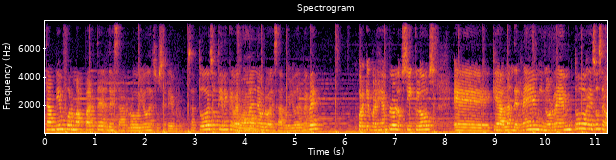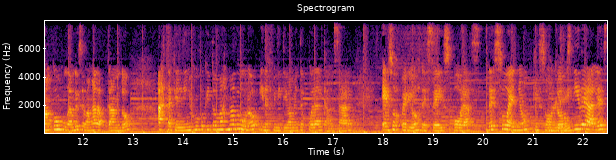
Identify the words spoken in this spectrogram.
también forma parte del desarrollo de su cerebro. O sea, todo eso tiene que ver con el neurodesarrollo del bebé. Porque, por ejemplo, los ciclos eh, que hablan de REM y no REM, todos esos se van conjugando y se van adaptando hasta que el niño es un poquito más maduro y definitivamente puede alcanzar esos periodos de 6 horas de sueño, que son los ideales.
